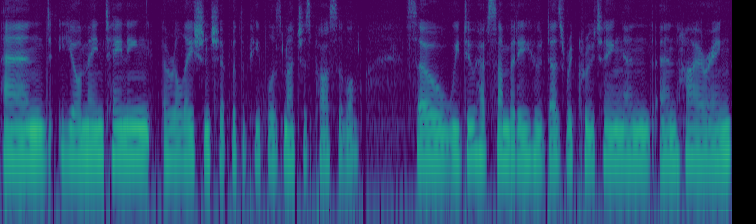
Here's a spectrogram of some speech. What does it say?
and you're maintaining a relationship with the people as much as possible. So we do have somebody who does recruiting and, and hiring.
